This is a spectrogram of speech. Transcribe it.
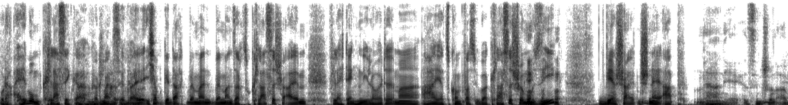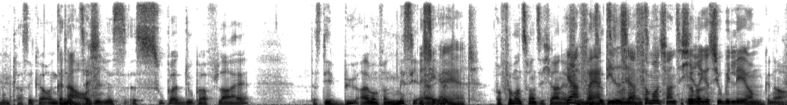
oder Albumklassiker, Album könnte man, weil ich habe gedacht, wenn man, wenn man sagt so klassische Alben, vielleicht denken die Leute immer, ah, jetzt kommt was über klassische Musik, wir schalten schnell ab. Ja, nee, es sind schon Albumklassiker und genau. tatsächlich ist, ist Super Duper Fly das Debütalbum von Missy, Missy Elliott. Vor 25 Jahren erschienen. Ja, feiert dieses Jahr 25-jähriges Jubiläum. Genau.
